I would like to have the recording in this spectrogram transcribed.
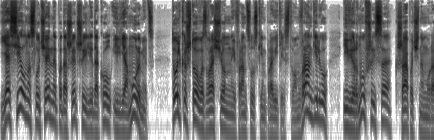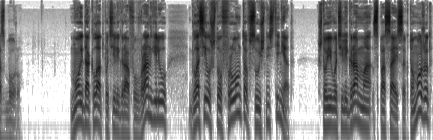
я сел на случайно подошедший ледокол Илья Муромец, только что возвращенный французским правительством в Рангелю и вернувшийся к шапочному разбору. Мой доклад по телеграфу в Рангелю гласил, что фронта в сущности нет, что его телеграмма «Спасайся, кто может»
